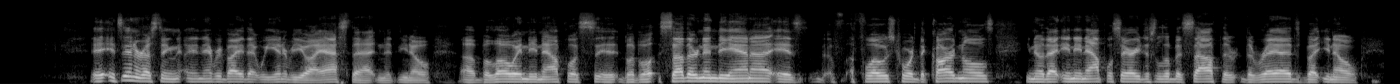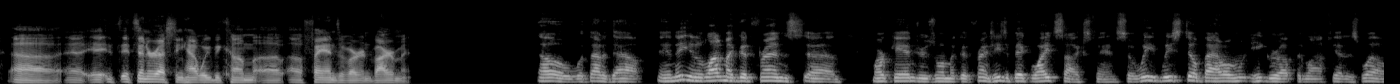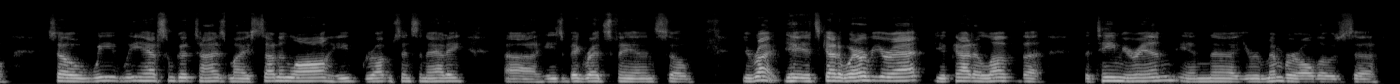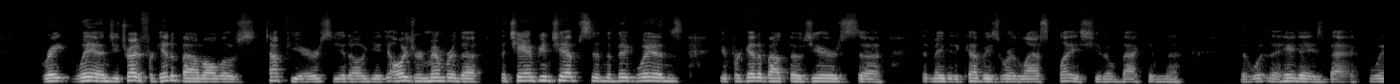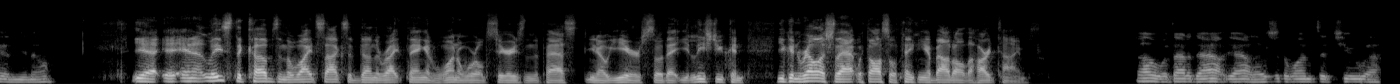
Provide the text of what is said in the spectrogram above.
it's interesting in everybody that we interview i ask that and it, you know uh, below indianapolis uh, below, southern indiana is flows toward the cardinals you know that indianapolis area just a little bit south the, the reds but you know uh, it, it's interesting how we become uh, uh, fans of our environment oh without a doubt and you know a lot of my good friends uh, mark andrews one of my good friends he's a big white sox fan so we we still battle he grew up in lafayette as well so we we have some good times. My son-in-law, he grew up in Cincinnati. Uh, he's a big Reds fan. So you're right. It's kind of wherever you're at, you kind of love the the team you're in, and uh, you remember all those uh, great wins. You try to forget about all those tough years. You know, you always remember the the championships and the big wins. You forget about those years uh, that maybe the Cubbies were in last place. You know, back in the the, the heydays back when. You know. Yeah, and at least the Cubs and the White Sox have done the right thing and won a World Series in the past, you know, years, so that at least you can you can relish that with also thinking about all the hard times. Oh, without a doubt, yeah, those are the ones that you uh,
